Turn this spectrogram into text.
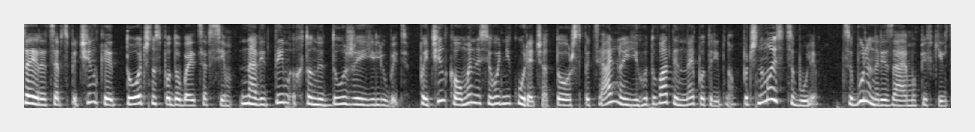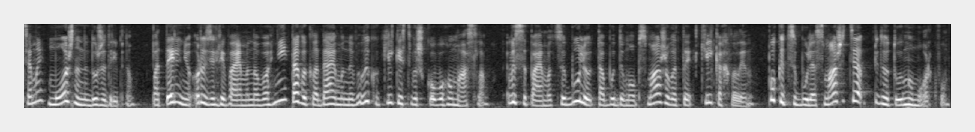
Цей рецепт з печінки точно сподобається всім, навіть тим, хто не дуже її любить. Печінка у мене сьогодні куряча, тож спеціально її готувати не потрібно. Почнемо із цибулі. Цибулю нарізаємо півкільцями, можна не дуже дрібно. Пательню розігріваємо на вогні та викладаємо невелику кількість вершкового масла. Висипаємо цибулю та будемо обсмажувати кілька хвилин. Поки цибуля смажиться, підготуємо моркву.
